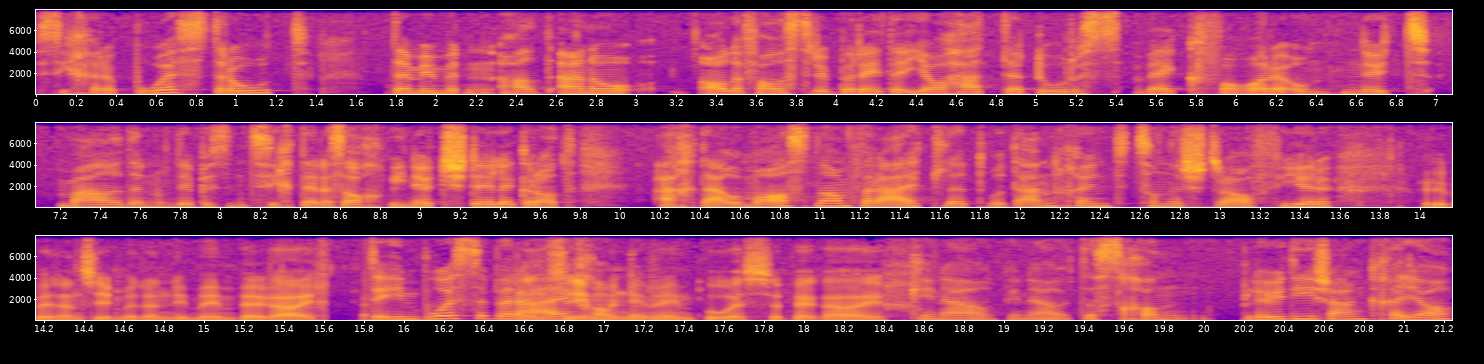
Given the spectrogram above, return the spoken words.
sicher ein Buß droht. Dann müssen wir dann halt auch noch allenfalls darüber reden, ja, hat er durchs Wegfahren und nicht melden und eben sich dieser Sache wie nicht stellen gerade echt auch eine Massnahme vereitelt, die dann zu einer Strafe führen Eben, dann sind wir dann nicht mehr im Bereich. Im Bussenbereich. Dann sind wir nicht mehr im Bussenbereich. Genau, genau. Das kann blöd einschenken, ja.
